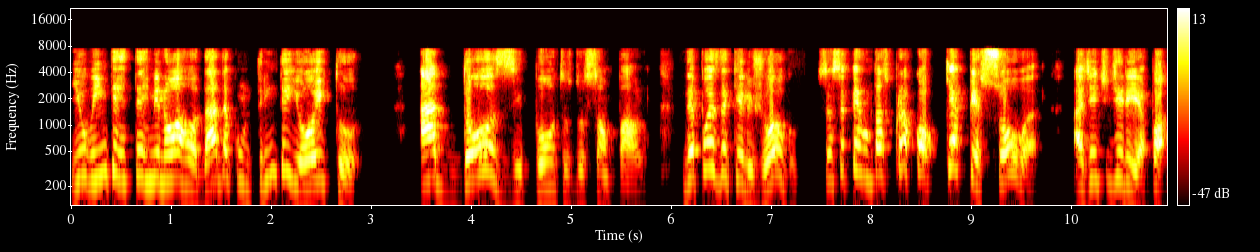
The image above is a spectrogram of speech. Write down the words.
e o Inter terminou a rodada com 38 a 12 pontos do São Paulo. Depois daquele jogo, se você perguntasse para qualquer pessoa, a gente diria: pô,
